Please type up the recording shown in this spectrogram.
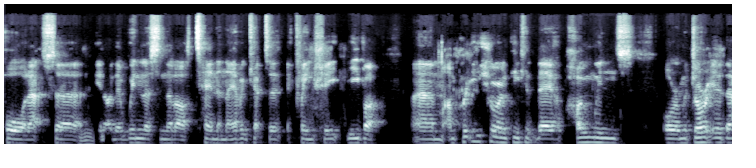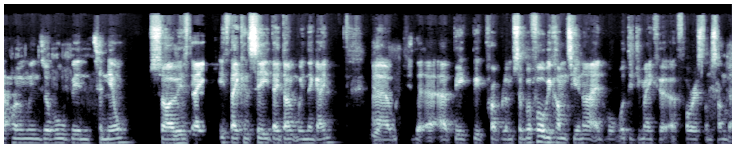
poor. That's uh, mm. you know they're winless in the last ten, and they haven't kept a, a clean sheet either. Um, I'm pretty sure I'm thinking their home wins or a majority of their home wins have all been to nil. So mm-hmm. if they if they concede, they don't win the game, yeah. uh, which is a, a, big big problem. So before we come to United, what, what did you make of Forest on Sunday?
